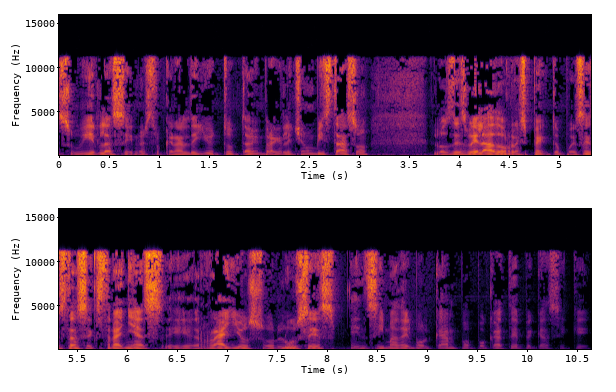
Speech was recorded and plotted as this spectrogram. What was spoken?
subirlas en nuestro canal de YouTube también para que le echen un vistazo los desvelados respecto pues a estas extrañas eh, rayos o luces encima del volcán Popocatépetl, así que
